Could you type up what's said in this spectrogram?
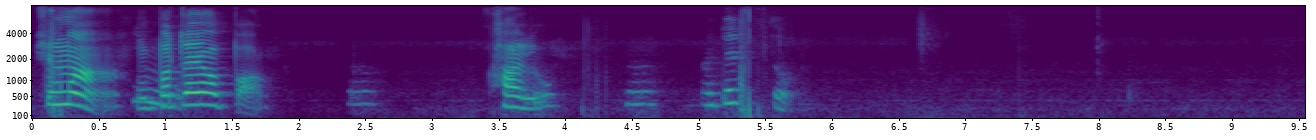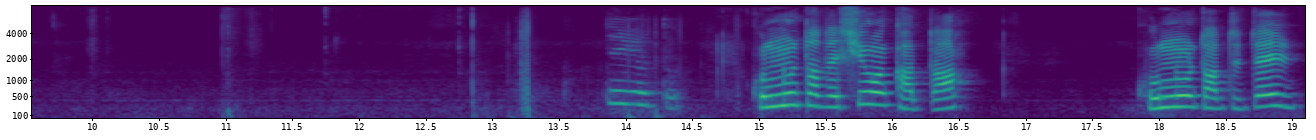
준아, 오빠 때려봐. 어, 가요. 어, 안 됐어. 때려도. 곤누다들 시원 갔다. 곤누다들 때,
